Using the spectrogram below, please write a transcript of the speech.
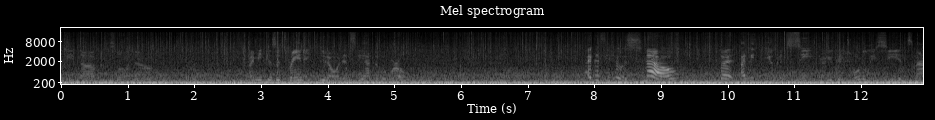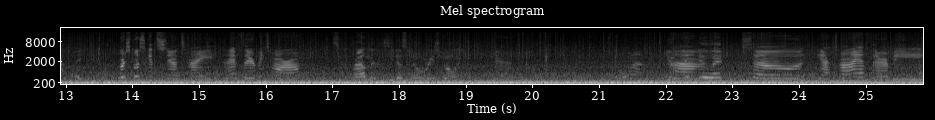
speeding up and slowing down. I mean, because it's raining, you know, and it's the end of the world. I could see if it was snow, but I mean, you can see, you can totally see. It's not like. we're supposed to get snow tonight. I have therapy tomorrow. See, the problem is he doesn't know where he's going. Yeah. Go on, you Um, can do it. So yeah, tomorrow I have therapy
